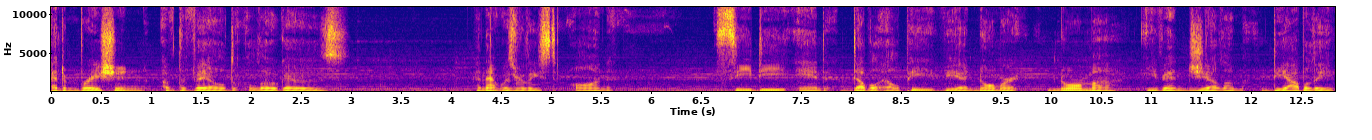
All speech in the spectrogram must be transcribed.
Adumbration of the Veiled Logos. And that was released on CD and double LP via Norma, Norma Diaboli,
